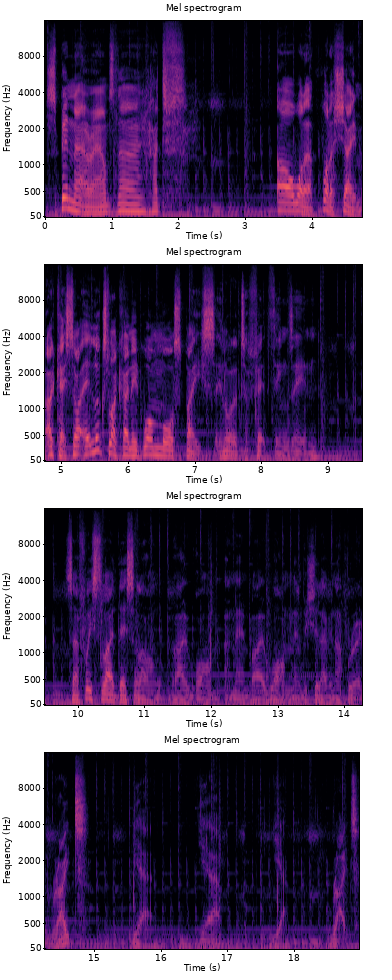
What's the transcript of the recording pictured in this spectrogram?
spin that around. No, I'd. Oh, what a what a shame. Okay, so it looks like I need one more space in order to fit things in. So if we slide this along by one and then by one, then we should have enough room, right? Yeah. Yeah. Yeah. Right.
